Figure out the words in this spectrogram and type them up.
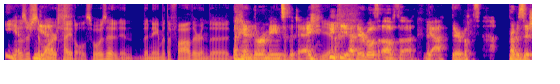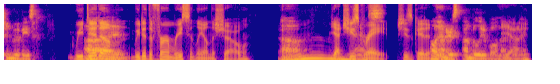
Yeah, Those are similar yeah. titles. What was it? In the name of the father and the Again, the remains of the day. Yeah. yeah, they're both of the. Yeah, they're both preposition movies. we did Uh, um we did the firm recently on the show. Um, yeah, and she's yes. great. She's good in Holly it. Hunter's unbelievable in that Yeah, movie.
